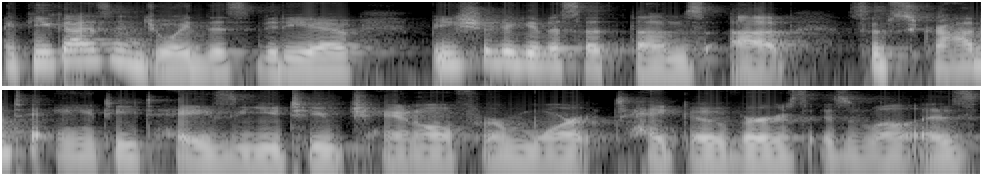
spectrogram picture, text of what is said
If you guys enjoyed this video, be sure to give us a thumbs up. Subscribe to Auntie Tay's YouTube channel for more takeovers as well as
